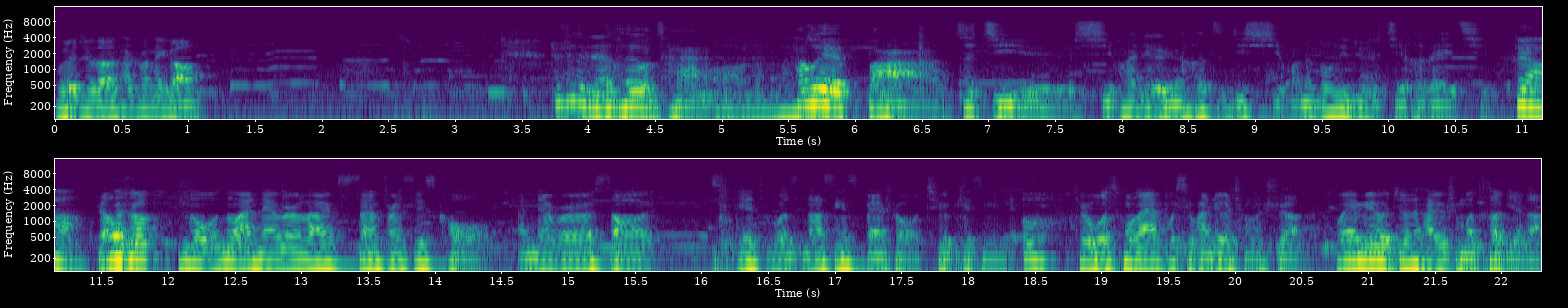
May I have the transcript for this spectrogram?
我就觉得他说那个，就这个人很有才他会把自己喜欢这个人和自己喜欢的东西就是结合在一起。对啊，然后他说 No no I never liked San Francisco, I never thought it was nothing special to kiss me。哦就是我从来不喜欢这个城市，我也没有觉得它有什么特别的，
